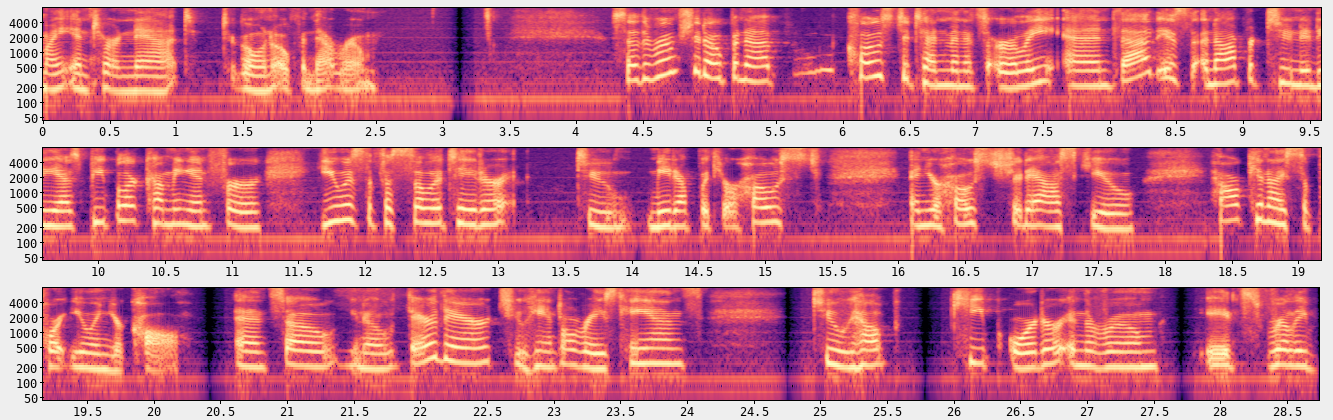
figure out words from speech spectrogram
my intern Nat, to go and open that room. So the room should open up close to 10 minutes early, and that is an opportunity as people are coming in for you as the facilitator to meet up with your host, and your host should ask you, How can I support you in your call? And so, you know, they're there to handle raised hands, to help keep order in the room. It's really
